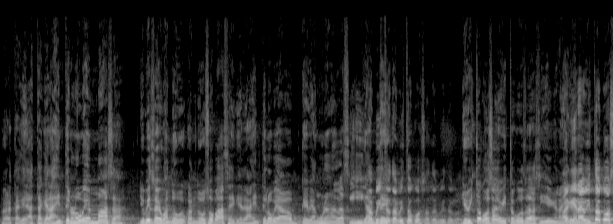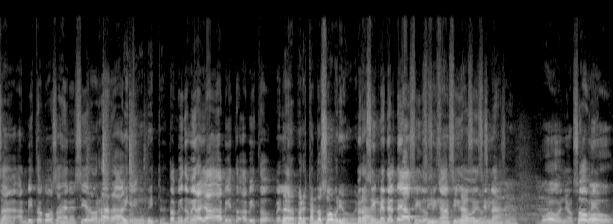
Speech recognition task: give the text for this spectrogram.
Pero hasta que, hasta que la gente no lo vea en masa. Yo pienso que cuando, cuando eso pase, que la gente lo vea, que vean una nave así ¿Tú has gigante. visto, has visto cosas? ¿Tú has visto cosas? Yo he visto cosas, yo he visto cosas así en el aire. ¿Alguien ha visto cosas? ¿Han visto cosas en el cielo raras? ¿Has visto? ¿Alguien? ¿Has visto? ¿Tú has visto? Mira, ya has visto, has visto, ¿verdad? Pero, pero estando sobrio. Pero sin meterte ácido, Sí, sin sí, ácido y sin nada. ácido. wow, Coño, sobrio. wow.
